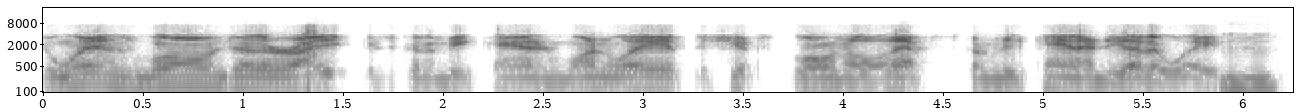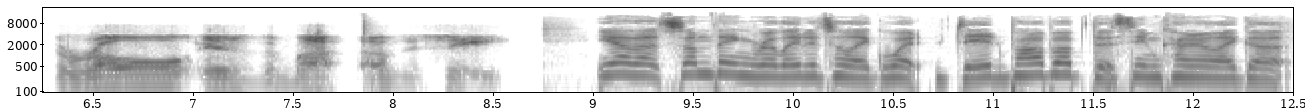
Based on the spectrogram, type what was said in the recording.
The wind's blowing to the right, it's going to be canted one way. If the ship's blowing to the left, it's going to be canted the other way. Mhm. The roll is the buck of the sea. Yeah, that's something related to like what did pop up that seemed kind of like a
